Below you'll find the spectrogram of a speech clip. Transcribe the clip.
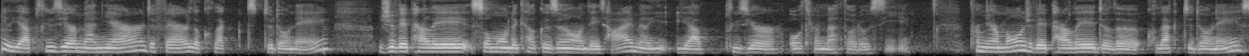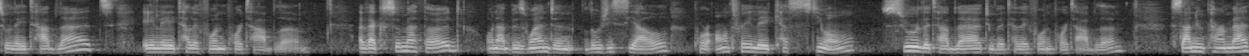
Il y a plusieurs manières de faire la collecte de données. Je vais parler seulement de quelques-uns en détail, mais il y a plusieurs autres méthodes aussi. Premièrement, je vais parler de la collecte de données sur les tablettes et les téléphones portables. Avec cette méthode, on a besoin d'un logiciel pour entrer les questions sur la tablette ou le téléphone portable. Ça nous permet,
